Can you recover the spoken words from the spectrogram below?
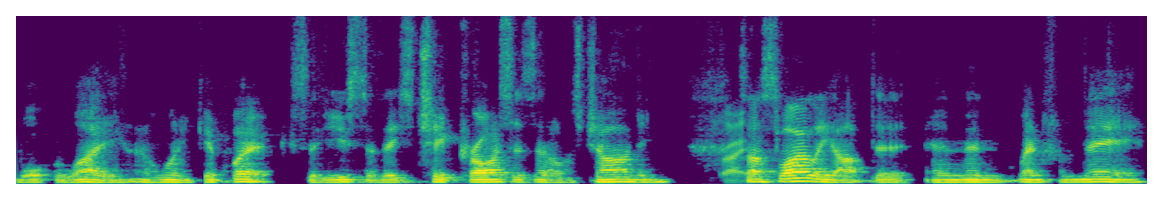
walk away and I won't get work. So used to these cheap prices that I was charging. Right. So I slowly upped it and then went from there.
